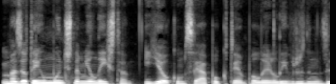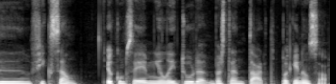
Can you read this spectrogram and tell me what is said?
Mas eu tenho muitos na minha lista. E eu comecei há pouco tempo a ler livros de, de ficção. Eu comecei a minha leitura bastante tarde, para quem não sabe.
